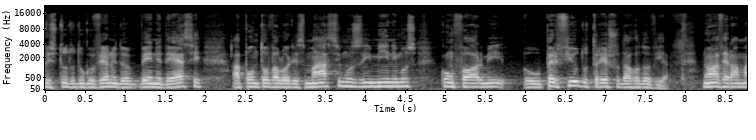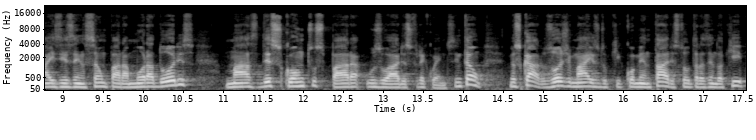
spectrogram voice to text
o estudo do governo e do BNDES apontou valores máximos e mínimos conforme o perfil do trecho da rodovia. Não haverá mais isenção para moradores, mas descontos para usuários frequentes. Então, meus caros, hoje mais do que comentar, estou trazendo aqui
